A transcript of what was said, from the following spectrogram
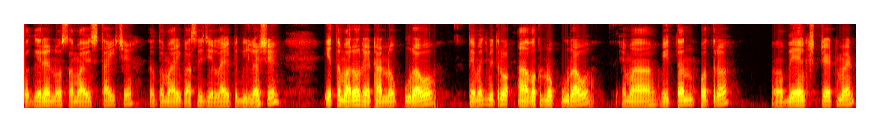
વગેરેનો સમાવેશ થાય છે. તો તમારી પાસે જે લાઇટ બિલ હશે એ તમારો રહેઠાણનો પુરાવો. તેમજ મિત્રો આવકનો પુરાવો, એમાં વેતનપત્ર બેંક સ્ટેટમેન્ટ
